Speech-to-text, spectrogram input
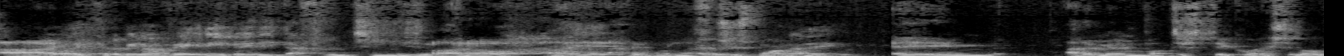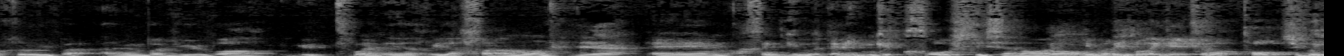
Aye. It could have been a very, very different season. I know. Uh, I it was just one of them. Um, I remember just to go into Seville for a wee bit. I remember you were you went there with your family. Yeah. Um, I think you didn't even get close to Seville. Think you were able to get to what Portugal.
